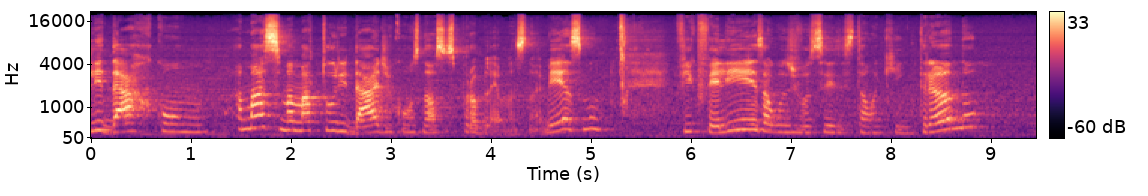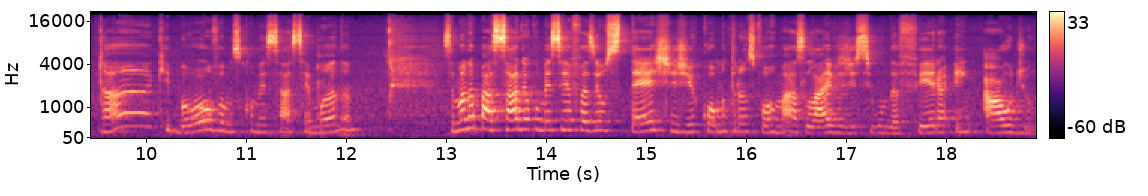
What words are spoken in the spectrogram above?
lidar com a máxima maturidade com os nossos problemas, não é mesmo? Fico feliz, alguns de vocês estão aqui entrando. Ah, que bom, vamos começar a semana. Semana passada eu comecei a fazer os testes de como transformar as lives de segunda-feira em áudio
